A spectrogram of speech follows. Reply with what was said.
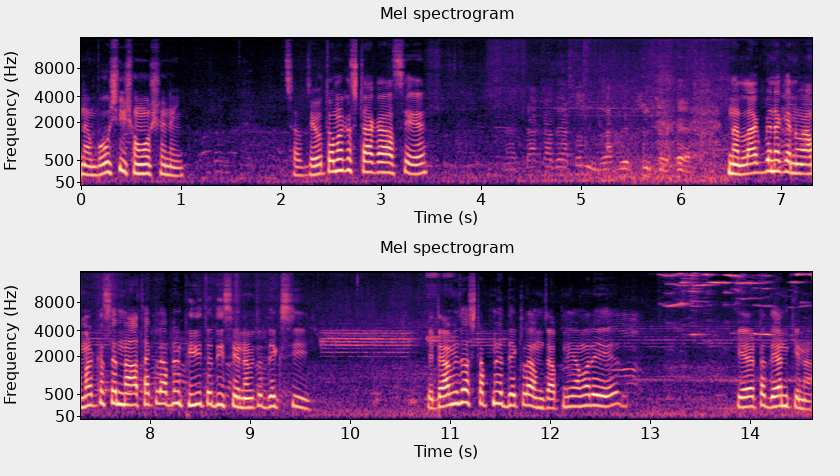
না বসি সমস্যা নেই। আচ্ছা যেহেতু আমার কাছে টাকা আছে হ্যাঁ, টাকা দিয়ে এখন লাগবে না লাগবে না কেন? আমার কাছে না থাকলে আপনি ফ্রিতে দিচ্ছেন আমি তো দেখছি। এটা আমি জাস্ট আপনি দেখলাম যে আপনি আমার পেয়ারটা দেন লাগবে না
